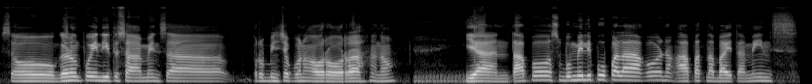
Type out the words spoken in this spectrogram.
So, ganun po yun dito sa amin sa probinsya po ng Aurora, ano? Yan, tapos bumili po pala ako ng apat na vitamins.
